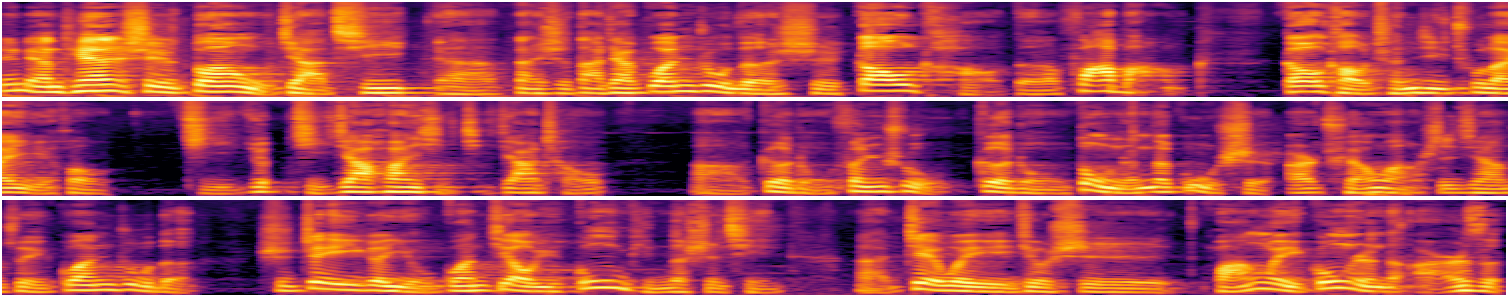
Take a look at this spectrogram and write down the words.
这两天是端午假期啊，但是大家关注的是高考的发榜。高考成绩出来以后，几几家欢喜几家愁啊，各种分数，各种动人的故事。而全网实际上最关注的是这一个有关教育公平的事情啊。这位就是环卫工人的儿子，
